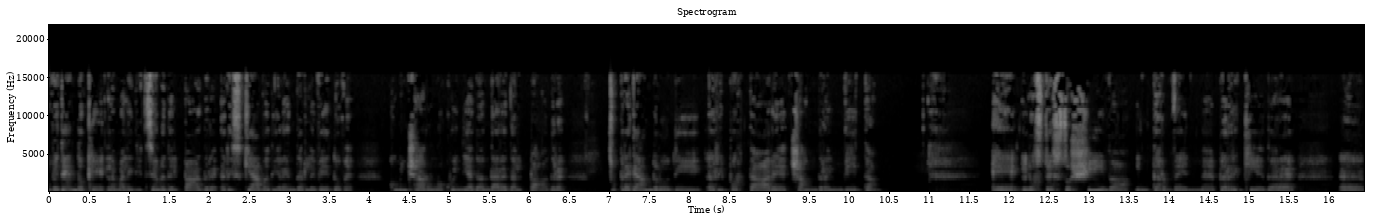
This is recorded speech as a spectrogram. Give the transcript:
vedendo che la maledizione del padre rischiava di renderle vedove, cominciarono quindi ad andare dal padre, pregandolo di riportare Chandra in vita. E lo stesso Shiva intervenne per richiedere eh,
